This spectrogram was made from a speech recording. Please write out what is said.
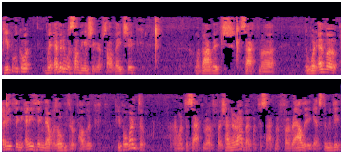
People go wherever there was something interesting. Reb Soloveitchik, Lubavitch, Satmar, whatever, anything, anything that was open to the public, people went to. I went to Satmar for Shana Rabbi. I went to Satmar for a rally against the Medina.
